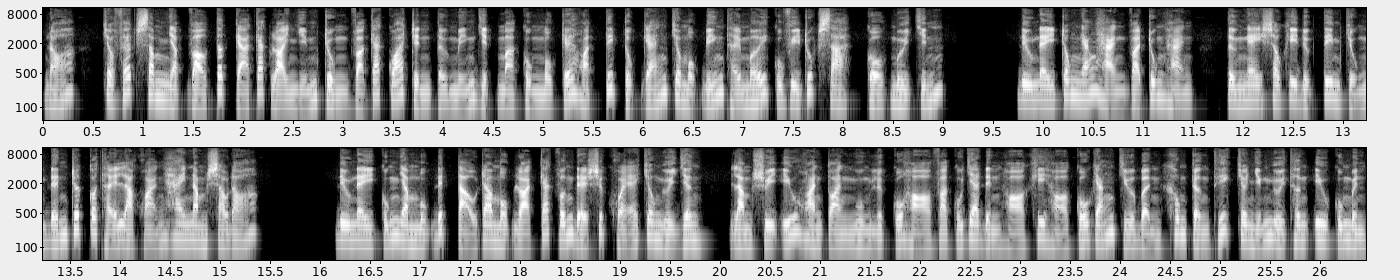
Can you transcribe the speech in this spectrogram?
Nó, cho phép xâm nhập vào tất cả các loại nhiễm trùng và các quá trình tự miễn dịch mà cùng một kế hoạch tiếp tục gán cho một biến thể mới của virus SARS-CoV-19. Điều này trong ngắn hạn và trung hạn, từ ngay sau khi được tiêm chủng đến rất có thể là khoảng 2 năm sau đó. Điều này cũng nhằm mục đích tạo ra một loạt các vấn đề sức khỏe cho người dân, làm suy yếu hoàn toàn nguồn lực của họ và của gia đình họ khi họ cố gắng chữa bệnh không cần thiết cho những người thân yêu của mình,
